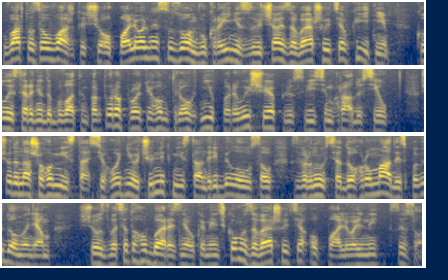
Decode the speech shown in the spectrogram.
Варто зауважити, що опалювальний сезон в Україні зазвичай завершується в квітні, коли середньодобова температура протягом трьох днів перевищує плюс 8 градусів. Щодо нашого міста, сьогодні очільник міста Андрій Білоусов звернувся до громади з повідомленням, що з 20 березня у Кам'янському завершується опалювальний сезон.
